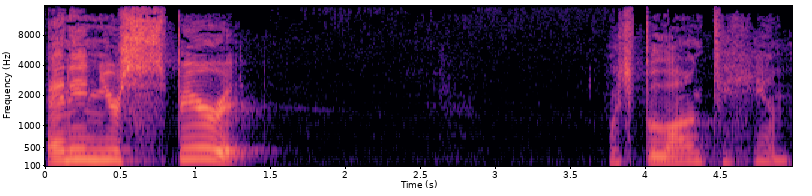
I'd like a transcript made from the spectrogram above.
and in your spirit, which belong to Him.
